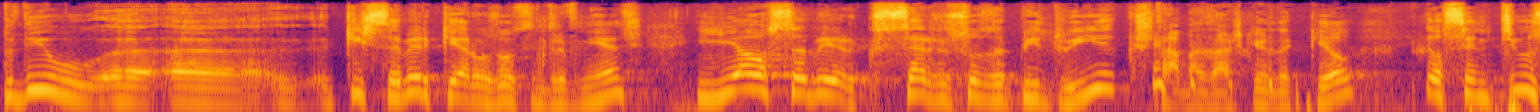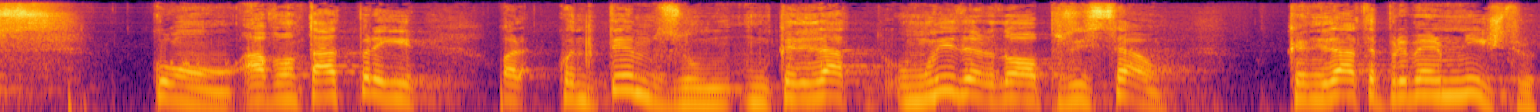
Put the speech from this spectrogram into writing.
pediu uh, uh, quis saber quem eram os outros intervenientes e ao saber que Sérgio Sousa Pinto ia, que está mais à esquerda que ele, ele sentiu-se com à vontade para ir. Ora, quando temos um, um candidato, um líder da oposição, candidato a primeiro-ministro,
